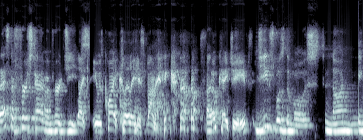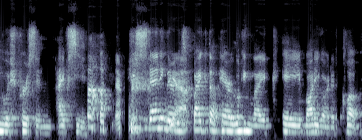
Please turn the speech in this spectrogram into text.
That's the first time I've heard Jeeves. Like, he was quite clearly Hispanic. okay, Jeeves. Jeeves was the most non English person I've seen. no. He's standing there yeah. with spiked up hair looking like a bodyguard at a club,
